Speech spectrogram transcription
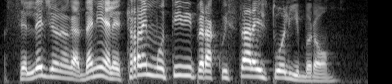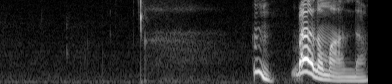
se legge una... Daniele, tre motivi per acquistare il tuo libro. Mm, bella domanda.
